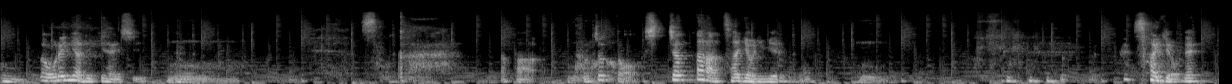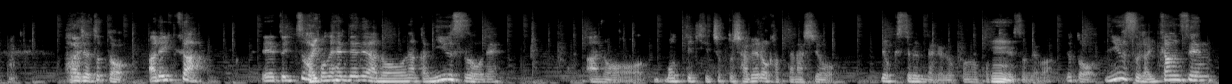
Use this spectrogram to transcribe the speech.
そう。うん、だから俺にはできないし、うん。そうか。やっぱ。ちょっと知っちゃったら作業に見えるかもね。うん。作業ね。あはいじゃあちょっと、あれいくか。えっ、と、いつもこの辺でね、あの、なんかニュースをね、あの、持ってきてちょっと喋ろうかって話をよくするんだけど、このポッドキャストでは。ちょっとニュースがいかんせん、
